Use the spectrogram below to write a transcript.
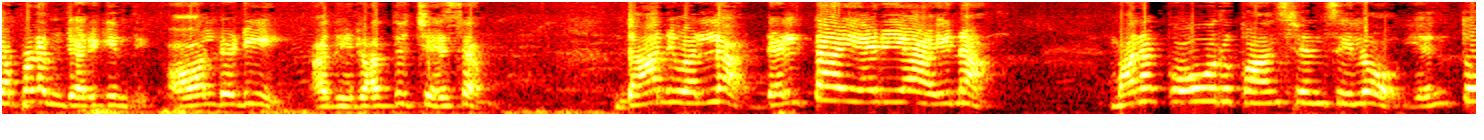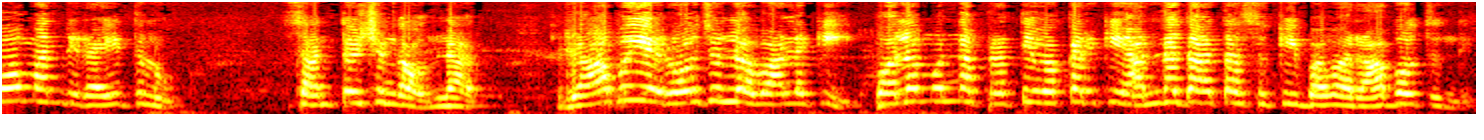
చెప్పడం జరిగింది. ఆల్రెడీ అది రద్దు చేశాం. దానివల్ల డెల్టా ఏరియా అయిన మన కోవూరు కాన్స్టిట్యున్సీలో ఎంతో మంది రైతులు సంతోషంగా ఉన్నారు. రాబోయే రోజుల్లో వాళ్ళకి పొలం ఉన్న ప్రతి ఒక్కరికి అన్నదాత సుఖీభవ రాబోతుంది.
